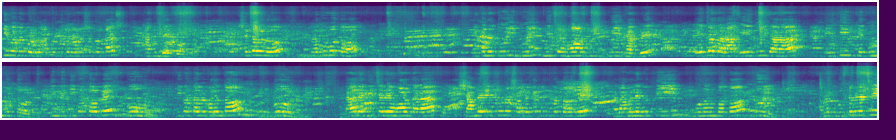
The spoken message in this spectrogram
কীভাবে করব অপ্রকৃত ভগ্নাংশে প্রকাশ? এখন দেখব সেটা হলো, প্রথমত, এখানে দুই দুই, নিচে হর দুই দুই থাকবে। এটা দ্বারা, এই দুই দ্বারা এই তিনকে গুণ করতে হবে। তিনকে কি করতে হবে? গুণ। কি করতে হবে বলেন তো? গুণ। তাহলে নিচের হর দ্বারা সামনের এই পূর্ণ সংখ্যাকে গুণ করতে হবে। তাহলে আমরা লিখব তিন গুণন কত? দুই। আমরা কি বুঝতে পেরেছি?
